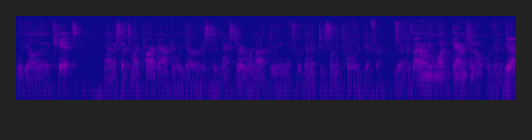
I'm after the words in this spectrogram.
with all the other kids. And I said to my partner after we did our rehearsal, I said, next year we're not doing this. We're going to do something totally different. Yeah. Because I don't even want them to know what we're going to do. Yeah.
